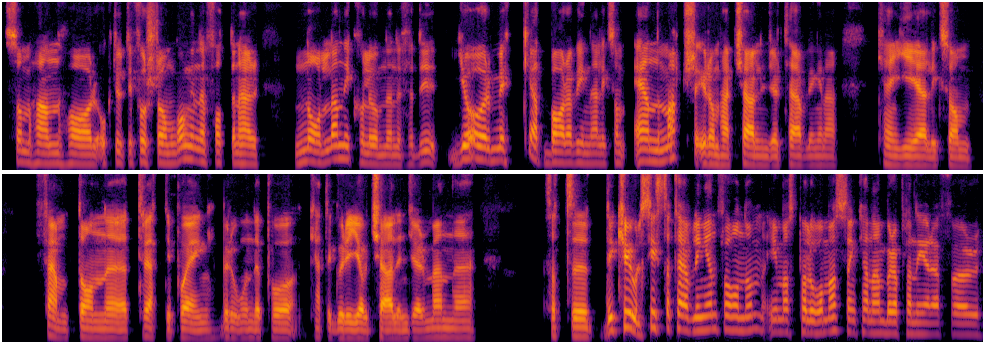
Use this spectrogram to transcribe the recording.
som han har åkt ut i första omgången och fått den här nollan i kolumnen. För det gör mycket att bara vinna liksom en match i de här Challenger-tävlingarna kan ge liksom 15-30 poäng beroende på kategori av Challenger. Men eh, så att, eh, det är kul. Sista tävlingen för honom i Mas Palomas. Sen kan han börja planera för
